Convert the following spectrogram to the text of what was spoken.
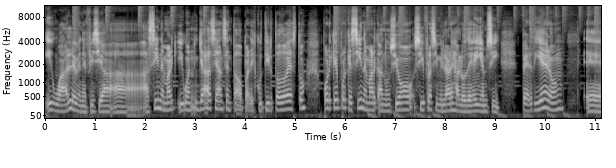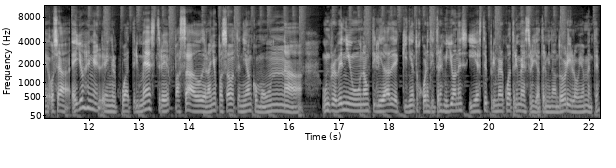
igual le beneficia a, Cinemark y bueno, ya se han sentado para discutir todo esto. ¿Por qué? Porque Cinemark anunció cifras similares a lo de AMC. Perdieron... Eh, o sea, ellos en el, en el cuatrimestre pasado, del año pasado, tenían como una, un revenue, una utilidad de 543 millones y este primer cuatrimestre, ya terminando abril obviamente,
